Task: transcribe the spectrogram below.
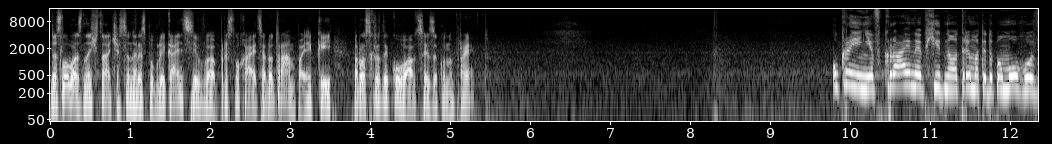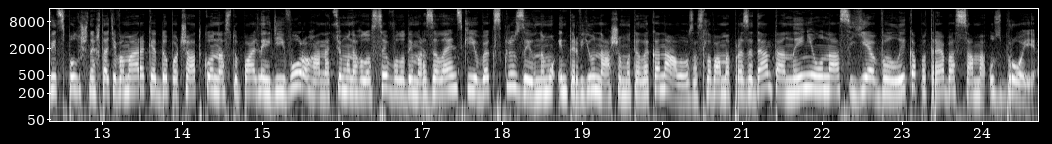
До слова, значна частина республіканців е, прислухається до Трампа, який розкритикував цей законопроект. Україні вкрай необхідно отримати допомогу від Сполучених Штатів Америки до початку наступальних дій ворога. На цьому наголосив Володимир Зеленський в ексклюзивному інтерв'ю нашому телеканалу. За словами президента, нині у нас є велика потреба саме у зброї.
